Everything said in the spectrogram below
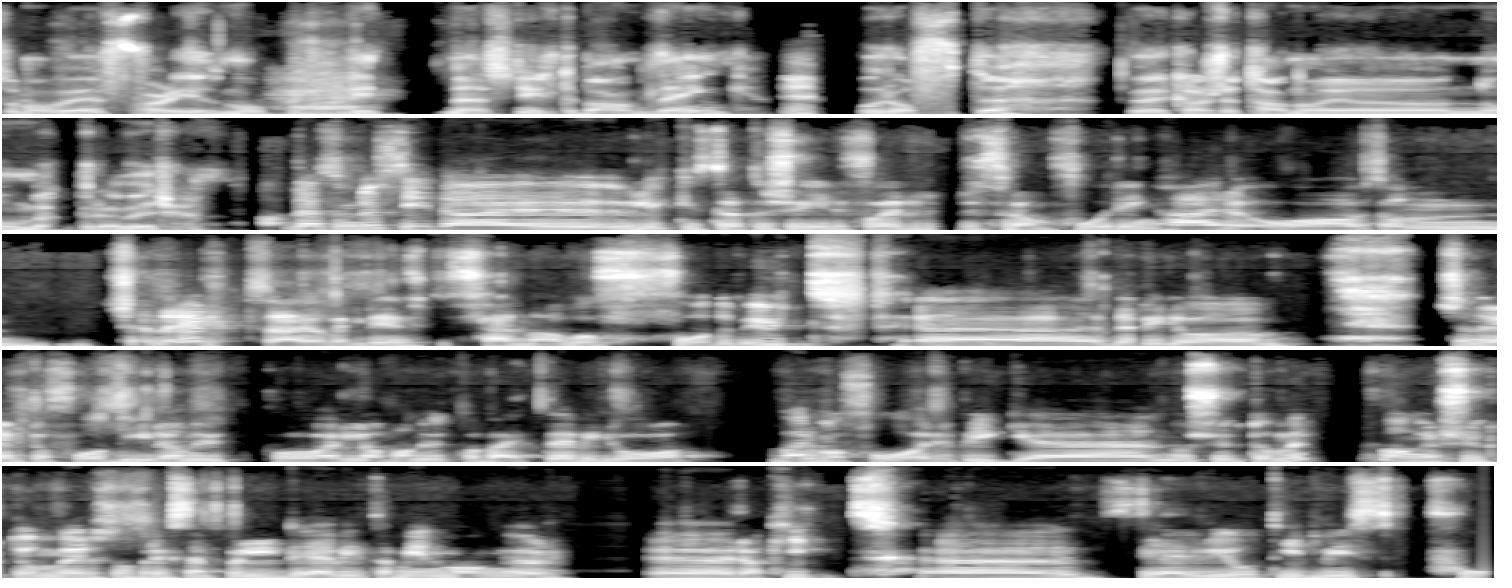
så må vi følge dem opp litt med snyltebehandling. Hvor ofte? Bør kanskje ta noen, møkkprøver. Det er som du sier, det er ulike strategier for framfòring her. Og sånn generelt så er jeg jo veldig fan av å få dem ut. Eh, det vil jo generelt å få dyrene ut på, eller lammene ut på beite vil jo være med å forebygge noen sykdommer. Mange sykdommer som f.eks. D-vitaminmangel rakitt eh, ser vi jo tidvis på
